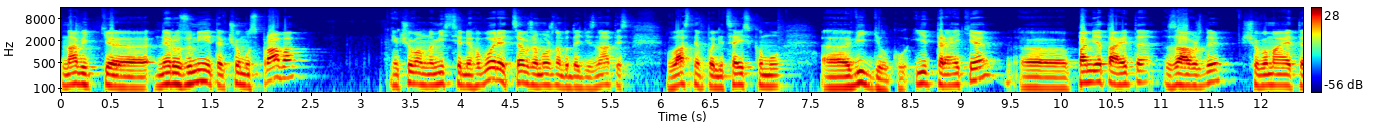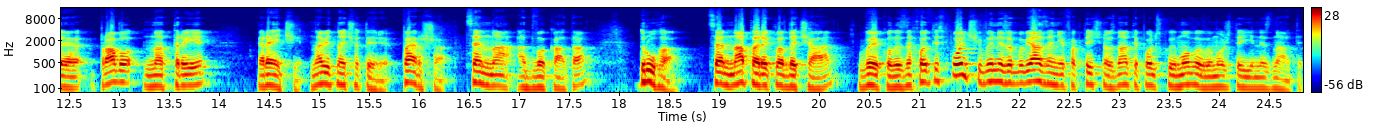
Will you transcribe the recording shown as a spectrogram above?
навіть не розумієте, в чому справа. Якщо вам на місці не говорять, це вже можна буде дізнатись власне в поліцейському відділку. І третє, е, пам'ятайте завжди, що ви маєте право на три речі, навіть на чотири. Перша це на адвоката, друга це на перекладача. Ви, коли знаходитесь в Польщі, ви не зобов'язані фактично знати польської мови, ви можете її не знати.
